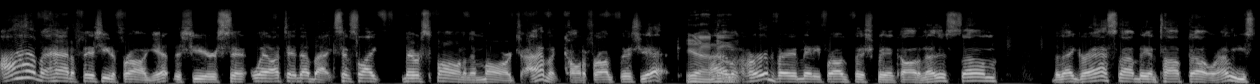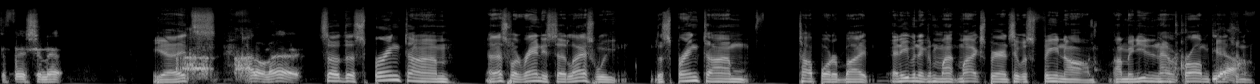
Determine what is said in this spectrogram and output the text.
I haven't had a fish eat a frog yet this year. Since well, I take that back. Since like they were spawning in March, I haven't caught a frogfish yet. Yeah. I haven't heard very many frogfish being caught. I know there's some, but that grass not being topped out where I'm used to fishing it. Yeah. It's I don't know. so the springtime, and that's what Randy said last week. The springtime topwater bite, and even in my, my experience, it was phenom. I mean, you didn't have a problem catching Yeah. them.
